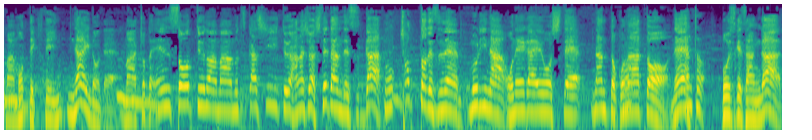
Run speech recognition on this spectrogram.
まあ、持ってきていないので、まあ、ちょっと演奏っていうのは、まあ、難しいという話はしてたんですが、ちょっとですね、無理なお願いをして、なんとこの後、ね、なんとボイスケさんが、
